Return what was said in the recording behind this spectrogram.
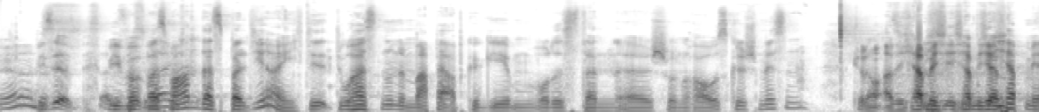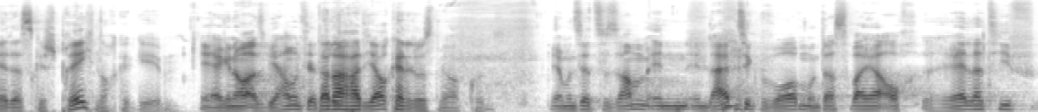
ja Wie, wie, was leicht. war denn das bei dir eigentlich? Du hast nur eine Mappe abgegeben, wurdest dann äh, schon rausgeschmissen. Genau, also ich habe mich, ich habe mich, ich habe mir das Gespräch noch gegeben. Ja, genau, also wir haben uns jetzt. Danach hatte ich auch keine Lust mehr auf Kunst. Wir haben uns ja zusammen in, in Leipzig beworben und das war ja auch relativ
